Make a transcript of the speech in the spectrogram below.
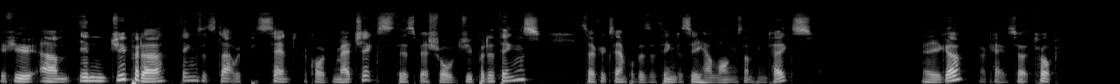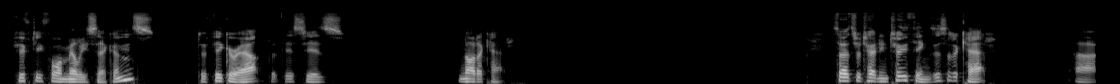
If you, um, in Jupyter, things that start with percent are called magics. They're special Jupyter things. So for example, there's a thing to see how long something takes. There you go. Okay, so it took 54 milliseconds to figure out that this is not a cat. So it's returning two things. Is it a cat uh,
